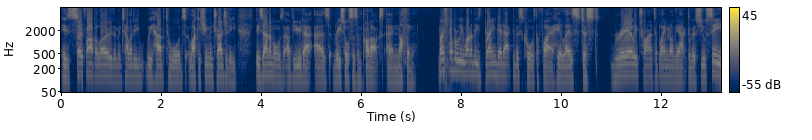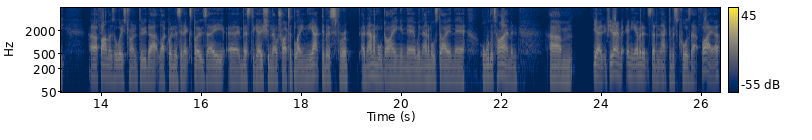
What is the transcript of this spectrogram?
is so far below the mentality we have towards like a human tragedy. These animals are viewed as resources and products and nothing. Most probably one of these brain dead activists caused the fire. Here Les just really trying to blame it on the activists. You'll see uh, farmers always trying to do that. Like when there's an expose uh, investigation, they'll try to blame the activists for a, an animal dying in there when animals die in there all the time. And um, yeah, if you don't have any evidence that an activist caused that fire,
